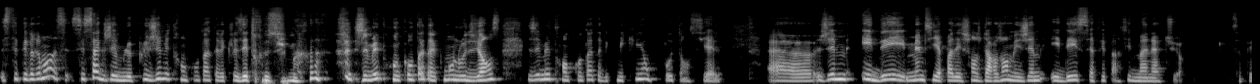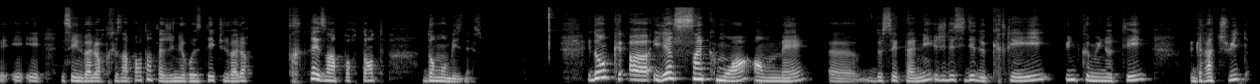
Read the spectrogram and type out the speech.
c'était vraiment, c'est ça que j'aime le plus. J'aime être en contact avec les êtres humains. j'aime être en contact avec mon audience. J'aime être en contact avec mes clients potentiels. Euh, j'aime aider, même s'il n'y a pas d'échange d'argent, mais j'aime aider. Ça fait partie de ma nature. Et, c'est une valeur très importante. La générosité est une valeur très importante dans mon business. Et donc, euh, il y a cinq mois, en mai euh, de cette année, j'ai décidé de créer une communauté gratuite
